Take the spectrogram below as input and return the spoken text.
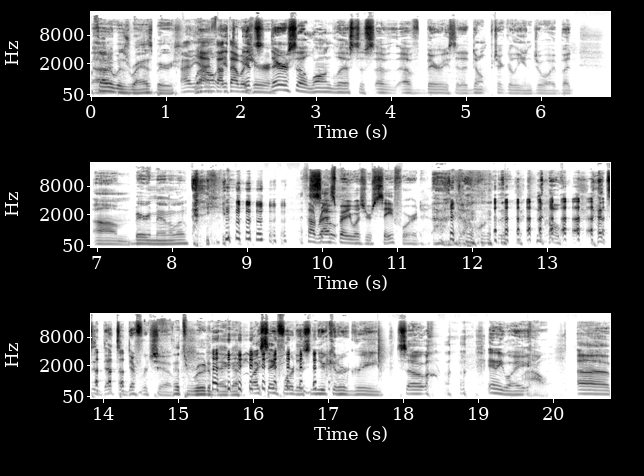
I thought uh, it was raspberries. Uh, yeah, I thought it- that was it's- your. There's a long list of, of, of berries that I don't particularly enjoy, but Barry Manilow. I thought So- raspberry was your safe word. no, that's a, that's a different show. It's rutabaga. My safe word is nuclear green. So, anyway, wow. Uh,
